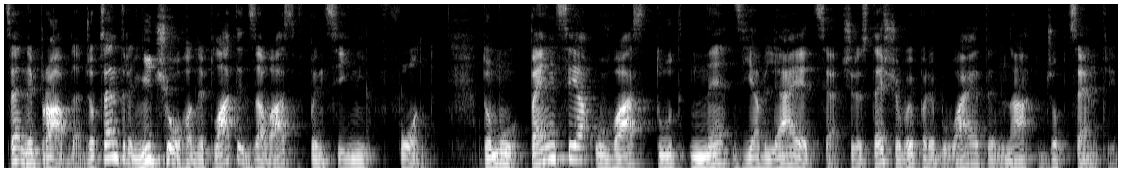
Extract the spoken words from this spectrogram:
це неправда. Джоб-центр нічого не платить за вас в пенсійний фонд. Тому пенсія у вас тут не з'являється через те, що ви перебуваєте на джоб-центрі.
